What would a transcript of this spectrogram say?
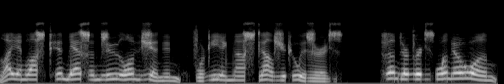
Lian Laspinas and Sulong Jenine for being nostalgic wizards. Thunderbirds 101,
